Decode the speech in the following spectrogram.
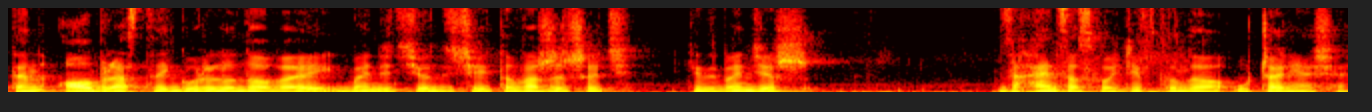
ten obraz tej góry lodowej będzie Ci od dzisiaj towarzyszyć, kiedy będziesz zachęcał swoje dziecko do uczenia się,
